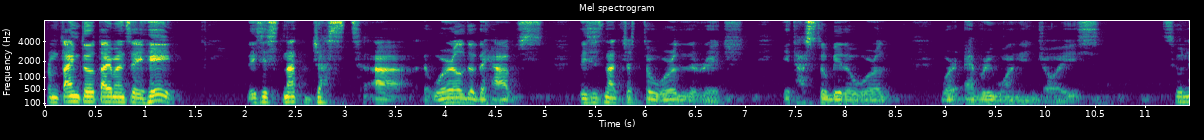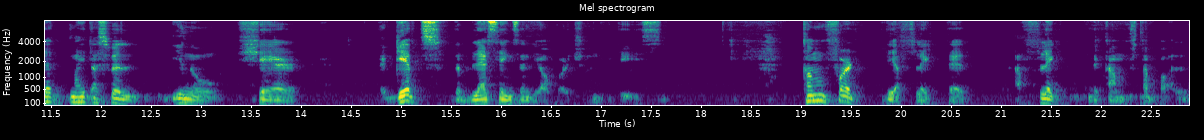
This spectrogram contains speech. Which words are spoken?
from time to time and say, hey, this is not just uh, the world of the haves. This is not just the world of the rich. It has to be the world where everyone enjoys. So let might as well, you know, share the gifts, the blessings, and the opportunities. Comfort the afflicted, afflict the comfortable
